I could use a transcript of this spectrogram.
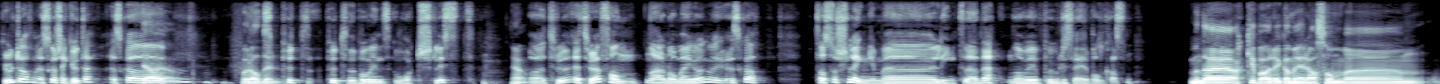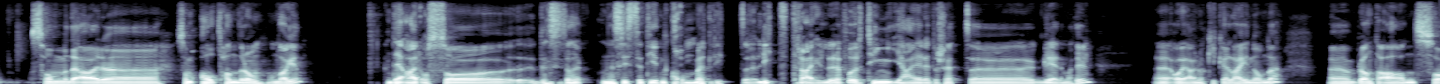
Kult, da. Jeg skal sjekke ut det. Jeg skal Ja, ja, putte, putte det på min watchlist. Ja. Og jeg tror, jeg tror jeg fant den her nå med en gang. Jeg skal ta så slenge med link til den jeg, når vi publiserer podkasten. Men det er ikke bare Gamera som, som det er eh, Som alt handler om om dagen. Det er også Den siste, den siste tiden kommet litt, litt trailere for ting jeg rett og slett eh, gleder meg til. Eh, og jeg er nok ikke aleine om det. Blant annet så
